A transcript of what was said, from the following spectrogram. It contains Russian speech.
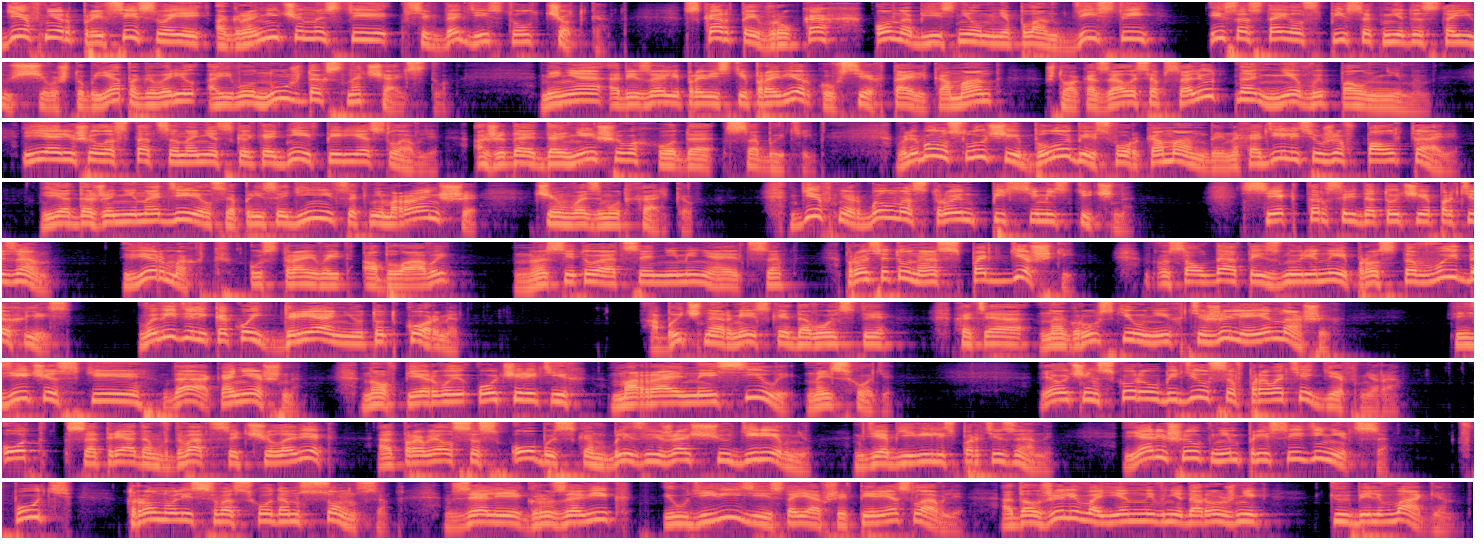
Гефнер при всей своей ограниченности всегда действовал четко. С картой в руках он объяснил мне план действий и составил список недостающего, чтобы я поговорил о его нуждах с начальством. Меня обязали провести проверку всех таль-команд, что оказалось абсолютно невыполнимым. И я решил остаться на несколько дней в Переяславле, ожидая дальнейшего хода событий. В любом случае, Блобель с фор-командой находились уже в Полтаве, я даже не надеялся присоединиться к ним раньше, чем возьмут Харьков. Гефнер был настроен пессимистично. Сектор средоточия партизан. Вермахт устраивает облавы, но ситуация не меняется. Просят у нас поддержки. Но солдаты изнурены, просто выдохлись. Вы видели, какой дрянью тут кормят? Обычное армейское довольствие, хотя нагрузки у них тяжелее наших. Физически, да, конечно, но в первую очередь их моральные силы на исходе. Я очень скоро убедился в правоте Гефнера. От с отрядом в 20 человек отправлялся с обыском в близлежащую деревню, где объявились партизаны. Я решил к ним присоединиться. В путь тронулись с восходом солнца, взяли грузовик и у дивизии, стоявшей в Переяславле, одолжили военный внедорожник «Кюбельваген».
